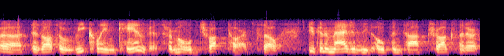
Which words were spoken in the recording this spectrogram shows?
uh, there's also reclaimed canvas from old truck tarps. So you can imagine these open top trucks that are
